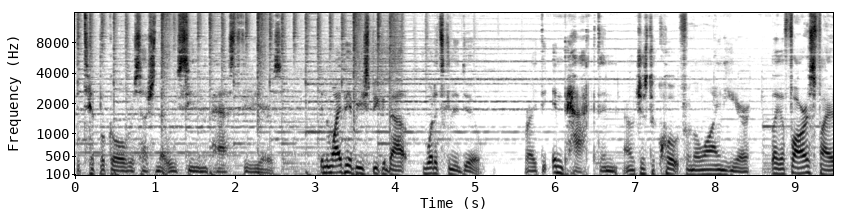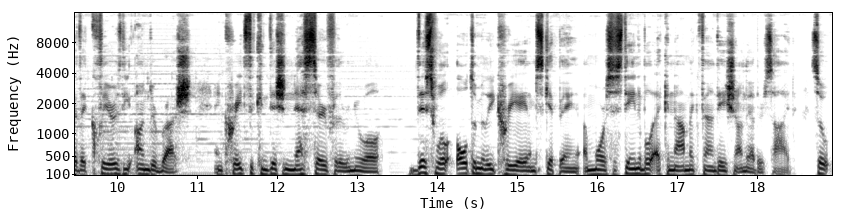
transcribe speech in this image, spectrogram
the typical recession that we've seen in the past few years. In the white paper, you speak about what it's going to do, right? The impact. And just a quote from the line here like a forest fire that clears the underbrush and creates the condition necessary for the renewal, this will ultimately create, I'm skipping, a more sustainable economic foundation on the other side. So,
